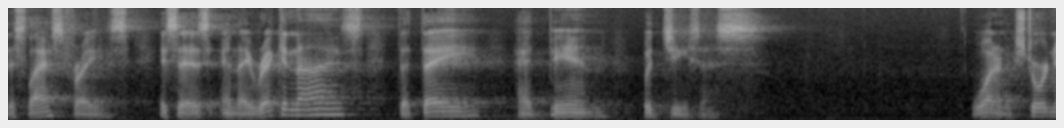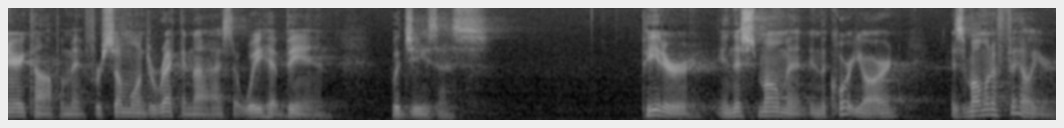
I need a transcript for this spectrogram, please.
this last phrase. It says, and they recognized that they had been with Jesus. What an extraordinary compliment for someone to recognize that we have been with Jesus. Peter, in this moment in the courtyard, is a moment of failure.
